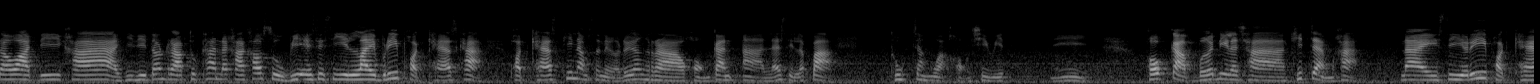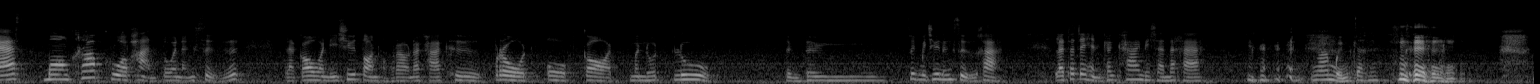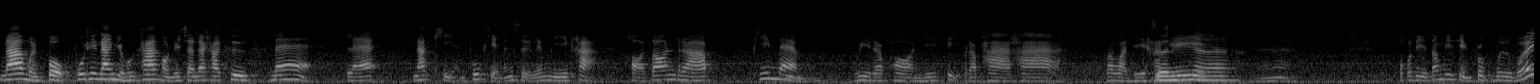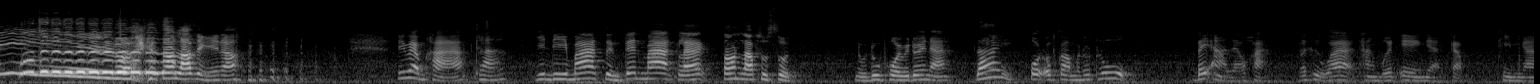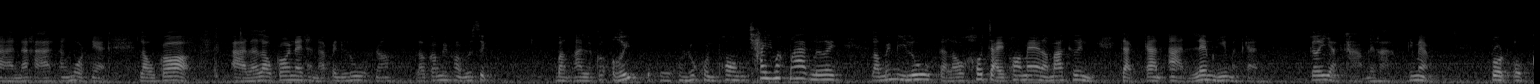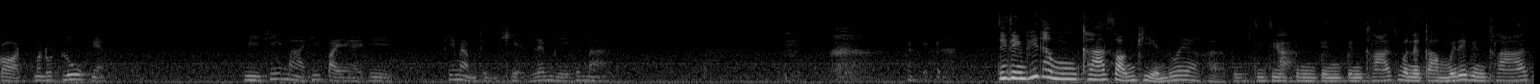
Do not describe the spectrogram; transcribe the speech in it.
สวัสดีค่ะ ยินดีต้อนรับทุกท่านนะคะ เข้าสู่ BACC Library Podcast ค่ะ podcast ที่นำเสนอเรื่องราวของการอ่านและศิลปะทุกจังหวะของชีวิต นี่ พบกับเบิร์ดนีรชาคิดแจ่มค่ะ ในซีรีส์พอดแคสต์มองครอบครัวผ่านตัวหนังสือ แล้วก็วันนี้ชื่อตอนของเรานะคะ คือโปรดโอบกอดมนุษย์ลูก ตึงๆ ซึ่งเป็นชื่อหนังสือค่ะ และถ้าจะเห็นข้างๆดิฉันนะคะ หน้าเหมือนกัน หน้าเหมือนปกผู้ที่นั่งอยู่ข้างๆของดิฉันนะคะ คือแม่และนักเขียนผู้เขียนหนังสือเล่มนี้ค่ะ ขอต้อนรับพี่แหม่มวีรพรนิติประภาค่ะ สวัสดีค่ะสวัสดีพี่ค่ะ อ่าปกติต้องมีเสียงปรบมือเฮ้ยต้อนรับอย่างนี้เนาะพี่แหม่มขา ค่ะ ยินดีมากตื่นเต้นมากและต้อนรับสุดๆ หนูดูโพยไปด้วยนะได้ โปรดอบกอดมนุษย์ลูก ได้อ่านแล้วค่ะ ก็คือว่าทางเบิร์ดเองเนี่ยกับทีมงานนะคะทั้งหมดเนี่ยเราก็อ่านแล้วเราก็ในฐานะเป็นลูกเนาะเราก็มีความรู้สึกบางอันแล้วก็เอ้ยโอ้โหคนลุกขนพองใช่มากๆเลย เราไม่มีลูกแต่เราเข้าใจพ่อแม่เรามากขึ้น จากการอ่านเล่มนี้เหมือนกัน ก็เลยอยากถามเลยค่ะพี่แหม่มปรดอบกอดมนุษย์ลูกเนี่ยมีที่มาที่ไปยังไงพี่พี่แหม่มถึงเขียนเล่มนี้ขึ้นมา จริงๆ พี่ทำคลาสสอนเขียนด้วยอะค่ะเป็นจริงค่ะๆเป็นเป็นเป็นคลาสวรรณกรรมไม่ได้เป็นคลาส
